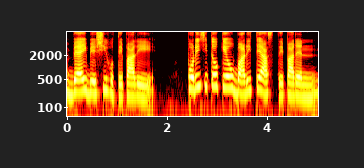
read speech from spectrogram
ব্যয় বেশি হতে পারে। পরিচিত কেউ বাড়িতে আসতে পারেন।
